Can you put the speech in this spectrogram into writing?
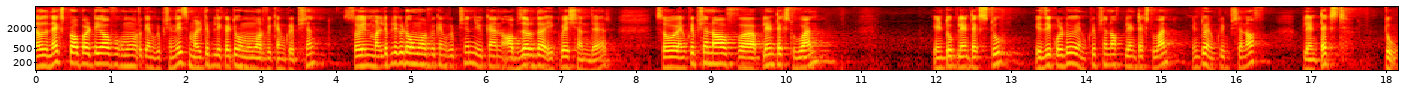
Now, the next property of homomorphic encryption is multiplicative homomorphic encryption. So, in multiplicative homomorphic encryption you can observe the equation there. So, encryption of uh, plain text 1 into plain text 2 is equal to encryption of plain text 1 into encryption of plain text 2.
